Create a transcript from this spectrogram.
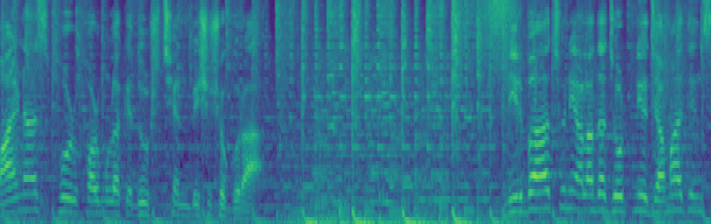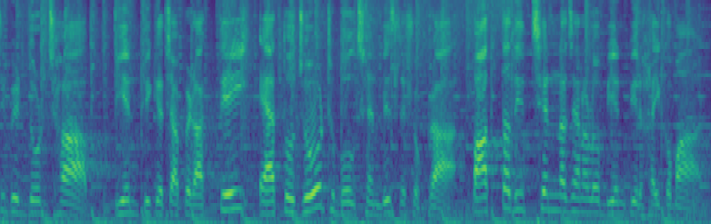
মাইনাস ফোর ফর্মুলাকে দুষছেন বিশেষজ্ঞরা। নির্বাচনী আলাদা জোট নিয়ে জামায়াত এনসিপির দৌড়ঝাঁপ। বিএনপিকে চাপে রাখতেই এত জোট, বলছেন বিশ্লেষকরা। পাত্তা দিচ্ছেন না জানালো বিএনপির হাইকমান্ড।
